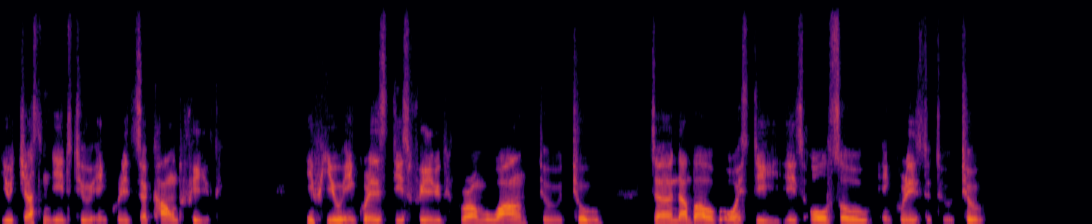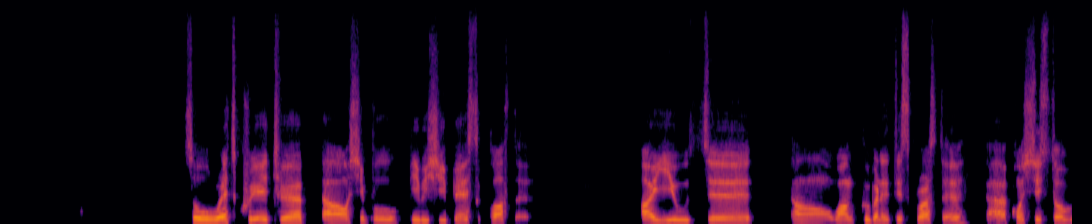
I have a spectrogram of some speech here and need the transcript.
You just need to increase the count field. If you increase this field from 1 to 2, the number of OSD is also increased to 2. So let's create a, a simple PVC-based cluster. I use the uh, one Kubernetes cluster uh, consists of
